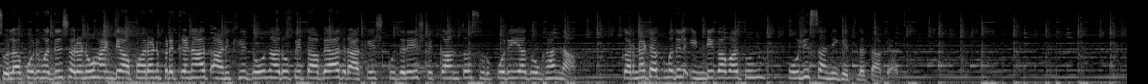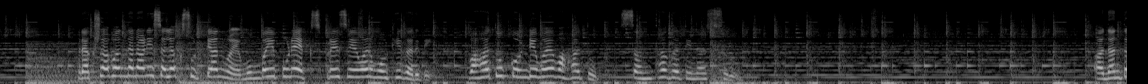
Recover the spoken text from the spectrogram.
सोलापूरमधील शरणू हांडे अपहरण प्रकरणात आणखी दोन आरोपी ताब्यात. राकेश कुदरे श्रीकांत सुरपुरे या दोघांना कर्नाटकमधील इंडी गावातून पोलिसांनी घेतलं ताब्यात. रक्षाबंधन आणि सलग सुट्ट्यांमुळे मुंबई पुणे एक्सप्रेसवेवर मोठी गर्दी. वाहतूक कोंडीमुळे वाहतूक संथ गतीनं सुरू. अनंत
